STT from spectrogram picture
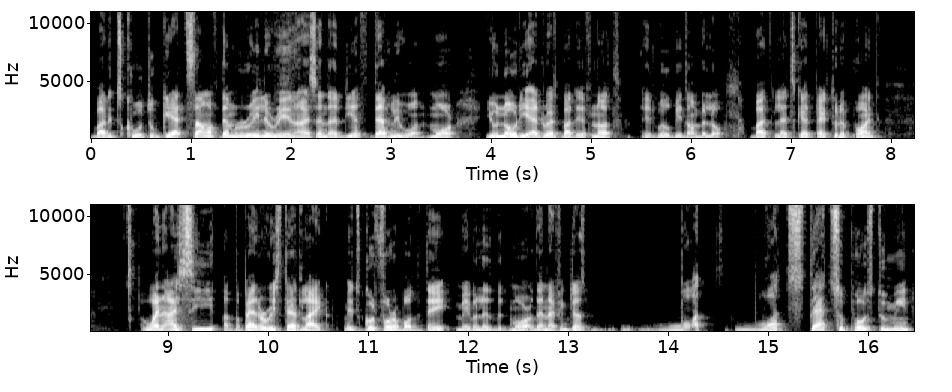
but it's cool to get some of them really really nice and I definitely want more. You know the address but if not it will be down below. But let's get back to the point. When I see a battery stat like it's good for about a day, maybe a little bit more, then I think just what what's that supposed to mean?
